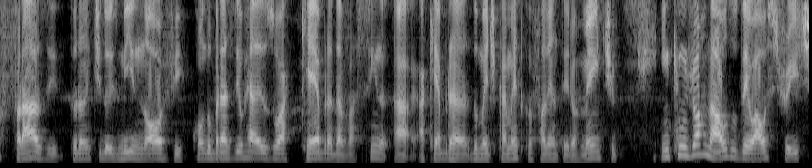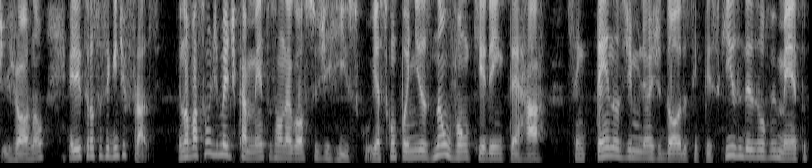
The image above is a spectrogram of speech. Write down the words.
frase durante 2009, quando o Brasil realizou a quebra da vacina, a, a, quebra do medicamento que eu falei anteriormente, em que um jornal do The Wall Street Journal, ele trouxe a seguinte frase: Inovação de medicamentos é um negócio de risco e as companhias não vão querer enterrar centenas de milhões de dólares em pesquisa e desenvolvimento,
